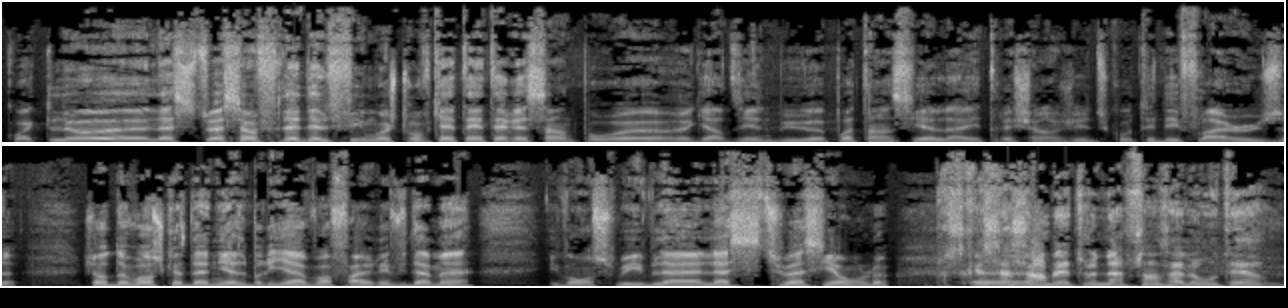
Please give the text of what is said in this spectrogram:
quoique là, euh, la situation à Philadelphie, moi, je trouve qu'elle est intéressante pour un gardien de but potentiel à être échangé du côté des Flyers. J'ai hâte de voir ce que Daniel Brière va faire. Évidemment, ils vont suivre la, la situation. Là. Parce que ça semble être une absence à long terme.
